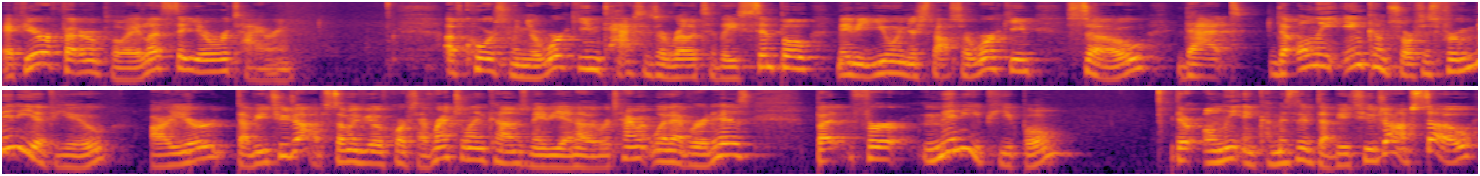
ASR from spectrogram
if you're a federal employee, let's say you're retiring. Of course, when you're working, taxes are relatively simple. Maybe you and your spouse are working, so that the only income sources for many of you are your W 2 jobs. Some of you, of course, have rental incomes, maybe another retirement, whatever it is. But for many people, their only income is their W 2 job. So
